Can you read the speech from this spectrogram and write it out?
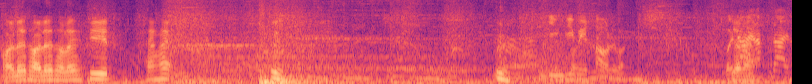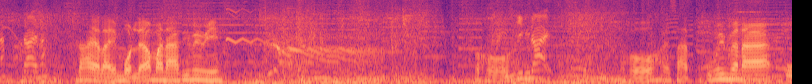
ถอยเลยถอยเลยถอยเลยพี่แทงให้ยิงพี่ไม่เข้าเลยว่ะ เฮ้ยได้นะได้นะได้นะได้อะไรหมดแล้วมานาพี่ไม่มี โอ้โห ผมยิงได้โอ้โห ไอสัตว์กูไม่มีมานากู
